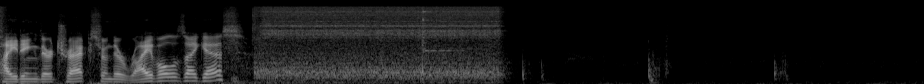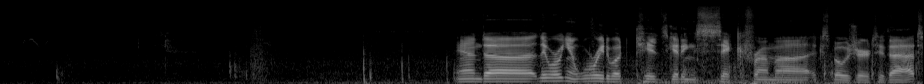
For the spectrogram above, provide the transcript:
hiding their tracks from their rivals, I guess. And uh, they were, you know, worried about kids getting sick from uh, exposure to that.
